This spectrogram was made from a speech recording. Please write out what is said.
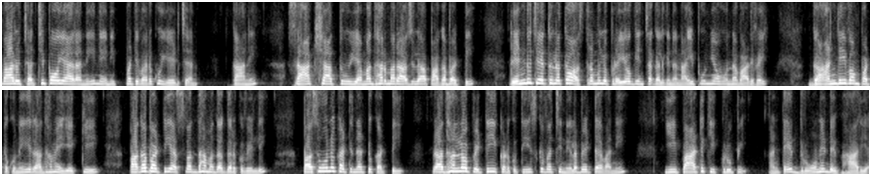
వారు చచ్చిపోయారని నేను ఇప్పటి వరకు ఏడ్చాను. కానీ సాక్షాత్తు యమధర్మరాజులా పగబట్టి రెండు చేతులతో అస్త్రములు ప్రయోగించగలిగిన నైపుణ్యం ఉన్నవాడివై గాంధీవం పట్టుకుని రథం ఎక్కి పగబట్టి అశ్వత్థామ దగ్గరకు వెళ్ళి పశువును కట్టినట్టు కట్టి రథంలో పెట్టి ఇక్కడకు తీసుకువచ్చి నిలబెట్టావని ఈ పాటికి కృపి అంటే ద్రోణుడి భార్య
